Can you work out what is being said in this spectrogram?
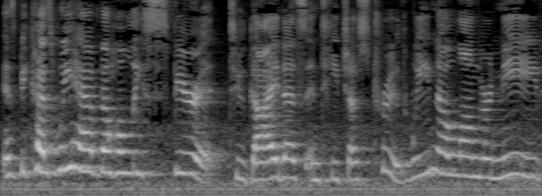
is because we have the Holy Spirit to guide us and teach us truth. We no longer need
